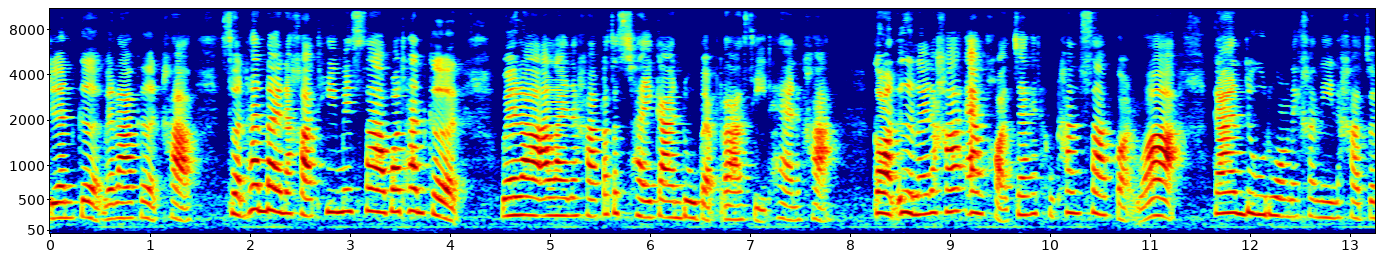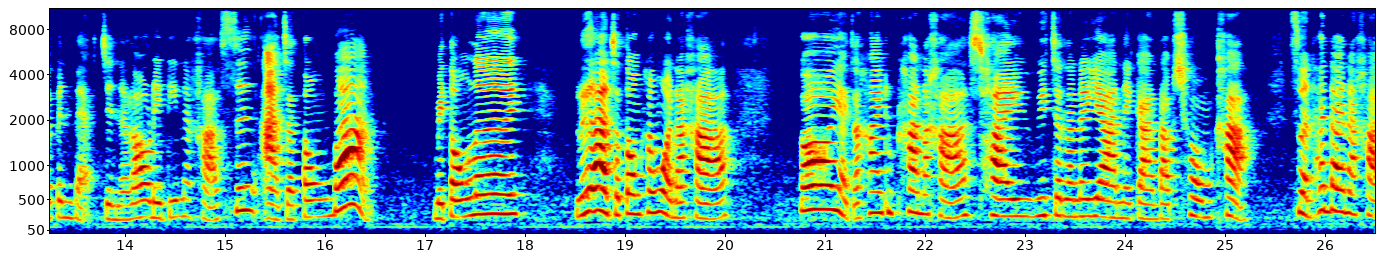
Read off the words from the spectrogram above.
เดือนเกิดเวลาเกิดค่ะ ส่วนท่านใดนะคะที่ไม่ทราบว่าท่านเกิดเวลาอะไรนะคะ ก็จะใช้การดูแบบราศีแทนค่ะ ก่อนอื่นเลยนะคะ แอมขอแจ้งให้ทุกท่านทราบก่อนว่า การดูดวงในครั้งนี้นะคะ จะเป็นแบบ general reading นะคะ ซึ่งอาจจะตรงบ้าง ไม่ตรงเลย หรืออาจจะตรงทั้งหมดนะคะ ก็อยากจะให้ทุกท่านนะคะ ใช้วิจารณญาณในการรับชมค่ะ ส่วนท่านใดนะคะ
